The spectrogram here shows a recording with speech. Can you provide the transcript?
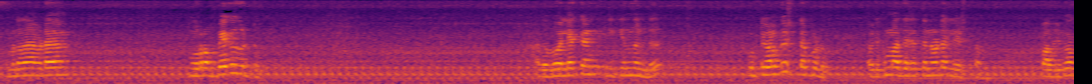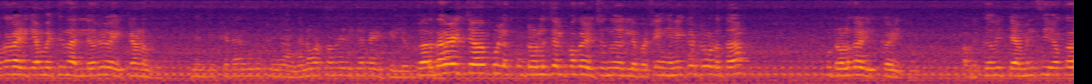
നമ്മുടെ അവിടെ മുറബയൊക്കെ കിട്ടും. അതുപോലെയൊക്കെ ഇരിക്കുന്നുണ്ട്. കുട്ടികൾക്ക് ഇഷ്ടപ്പെടും. അവർക്ക് മധുരത്തിനോടല്ലേ ഇഷ്ടം. അപ്പോൾ അവർക്കൊക്കെ കഴിക്കാൻ പറ്റിയ നല്ലൊരു ഐറ്റാണത്. അങ്ങനെ വെറുതെ കഴിച്ചാൽ കുട്ടികൾ ചിലപ്പോൾ കഴിച്ചൊന്നും വരില്ല. പക്ഷെ ഇങ്ങനെയൊക്കെ ഇട്ട് കൊടുത്താൽ കുട്ടികൾ കഴി കഴിക്കും. അവർക്ക് വിറ്റാമിൻ സി ഒക്കെ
